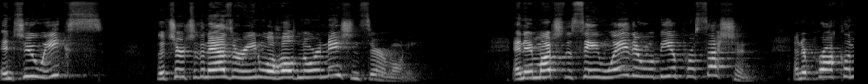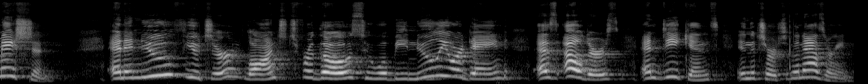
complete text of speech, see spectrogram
In two weeks, the Church of the Nazarene will hold an ordination ceremony. And in much the same way, there will be a procession and a proclamation and a new future launched for those who will be newly ordained as elders and deacons in the Church of the Nazarene.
